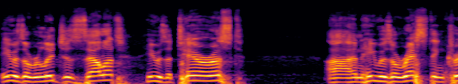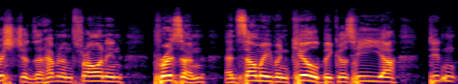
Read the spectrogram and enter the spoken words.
he was a religious zealot, he was a terrorist, uh, and he was arresting Christians and having them thrown in prison, and some even killed because he uh, didn't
